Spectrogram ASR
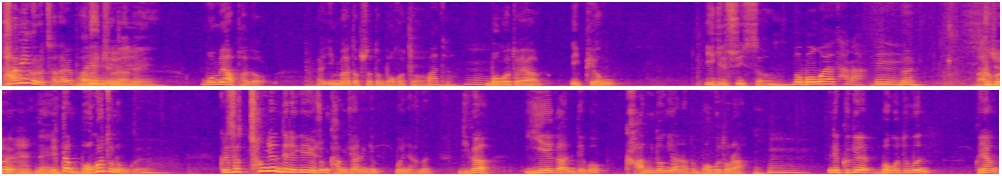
밥이 그렇잖아요. 밥이 그렇죠. 네. 몸이 아파도 아, 입맛 없어도 먹어둬. 맞아. 먹어둬야 이 병 이길 수 있어. 너 먹어야 살아. 네. 맞아요. 그거예요. 네. 일단 먹어두는 거예요. 그래서 청년들에게 요즘 강조하는 게 뭐냐면 네가 이해가 안 되고 감동이 안 와도 먹어둬라. 근데 그게 먹어두면 그냥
